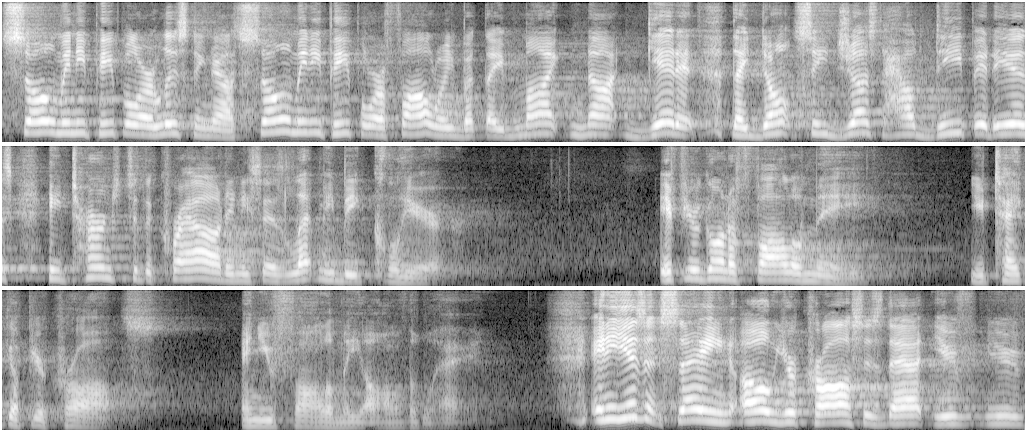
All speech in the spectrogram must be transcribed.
so many people are listening now, so many people are following, but they might not get it. They don't see just how deep it is. He turns to the crowd and he says, Let me be clear. If you're going to follow me, you take up your cross and you follow me all the way. And he isn't saying, oh, your cross is that you've, you've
